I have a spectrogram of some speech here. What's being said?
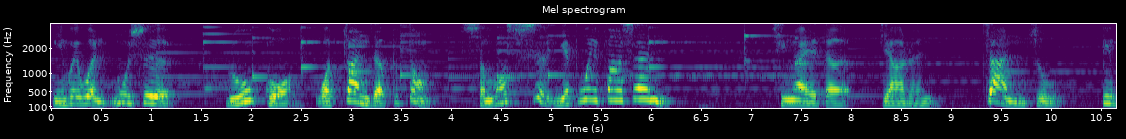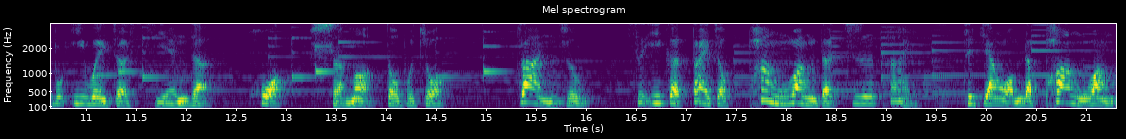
你会问牧师：如果我站着不动，什么事也不会发生？亲爱的家人，站住并不意味着闲着或什么都不做。站住是一个带着盼望的姿态，是将我们的盼望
